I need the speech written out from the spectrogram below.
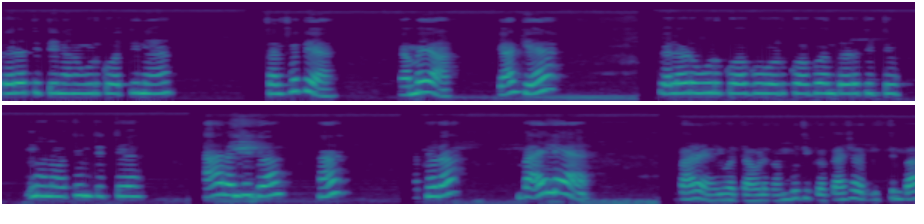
ಬೇರೆ ತಿಥಿ ನಾನು ಹುಡುಗ ಓದ್ತೀನಿ. ಸರಸ್ವತಿ ಅಮ್ಮಯ್ಯ ಯಾಕೆ? ಎಲ್ಲಾರು ಹುಡುಕೋಗು ಹುಡುಕೋಗು ಅಂತ ಹೇಳ್ತಿತ್ತು ನಾನು ಓದ್ತೀನಿ ತಿತ್ತಿ ಯಾರು ಅಂದಿದ್ದು? ಹಾಂ? ನೋಡ ಬಾಯ್ಲೆ ಬಾರೆ, ಇವತ್ತು ಅವಳಿಗೆ ಅಂಬುಜಿಕ ಕಾಶ ಬಿಡ್ತೀನಿ ಬಾ.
